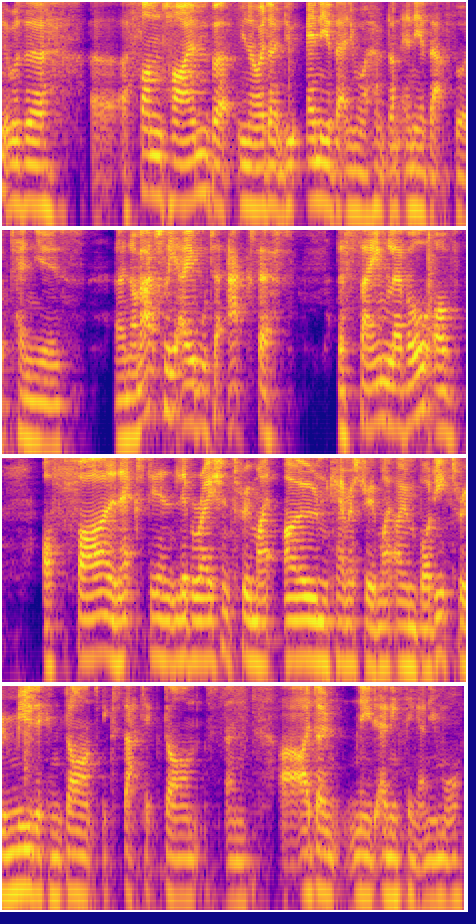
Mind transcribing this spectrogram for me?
it was a a fun time, but you know I don't do any of that anymore. I haven't done any of that for ten years, and I'm actually able to access the same level of of fun and ecstasy and liberation through my own chemistry of my own body through music and dance ecstatic dance. And i don't need anything anymore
